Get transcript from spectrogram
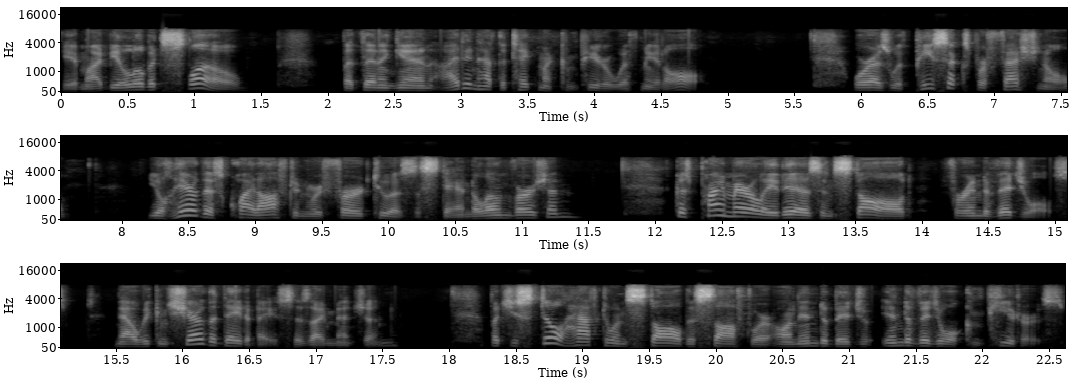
It might be a little bit slow, but then again, I didn't have to take my computer with me at all. Whereas with P6 Professional, you'll hear this quite often referred to as the standalone version, because primarily it is installed for individuals. Now we can share the database, as I mentioned, but you still have to install this software on individual, individual computers.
